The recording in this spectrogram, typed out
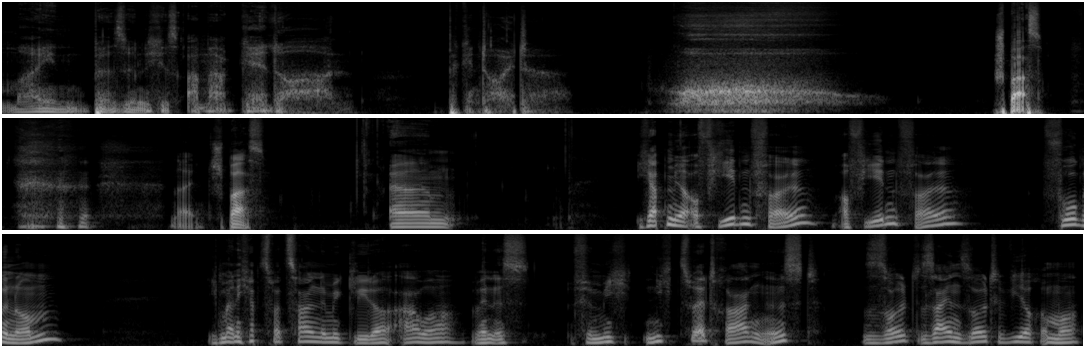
Mein persönliches Armageddon beginnt heute. Spaß. Nein, Spaß. Ähm, ich habe mir auf jeden Fall, auf jeden Fall vorgenommen, ich meine, ich habe zwar zahlende Mitglieder, aber wenn es für mich nicht zu ertragen ist, sollte, sein sollte, wie auch immer,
